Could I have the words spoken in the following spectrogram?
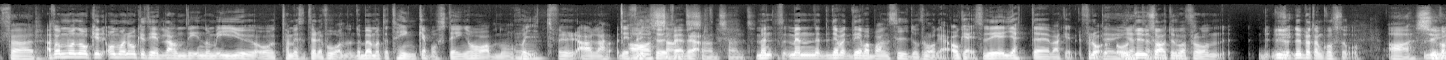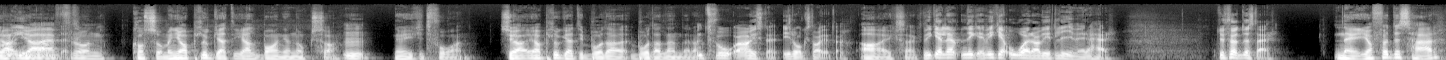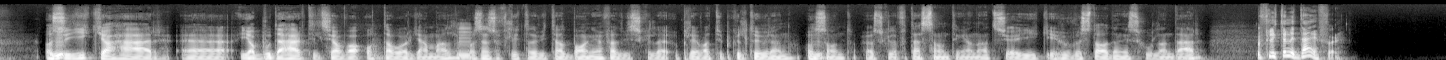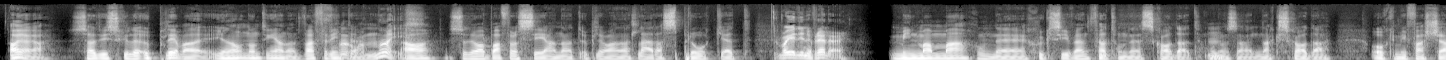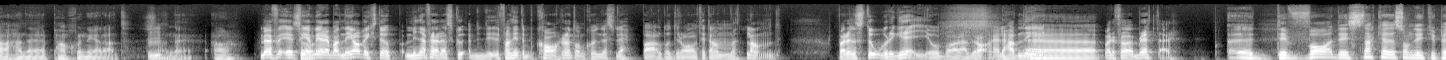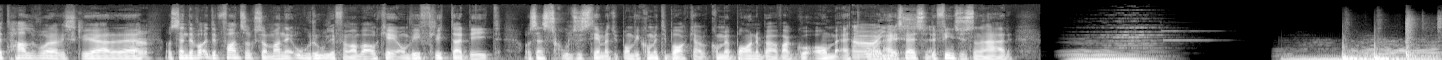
För... Att om, man åker, om man åker till ett land inom EU och tar med sig telefonen, då behöver man inte tänka på att stänga av någon skit, för alla, det är Mm. Ja, sant, överallt. sant, sant. Men, men det, var, det var bara en sidofråga. Okej, så det är jättevackert. Förlåt. Är och du sa att du jättevackert. var från... Du, du pratade om Kosovo. Ja, så Du jag, jag är från Kosovo, men jag har pluggat i Albanien också. Mm. När jag gick i tvåan. Så jag, jag har pluggat i båda, båda länderna. Två, ja, just det. I lågstadiet. Ja. Ja, exakt. Vilka, vilka år av ditt liv är det här? Du föddes där? Nej, jag föddes här. Och Mm. så gick jag här, eh, jag bodde här tills jag var åtta år gammal. Mm. Och sen så flyttade vi till Albanien för att vi skulle uppleva typ kulturen och Mm. sånt. Och jag skulle få testa någonting annat. Så jag gick i huvudstaden i skolan där. Flyttade ni därför? Ja, ja, ja. Så att vi skulle uppleva you know, någonting annat. Varför inte? Fan, vad nice. Ja, så det var bara för att se annat, uppleva annat, lära språket. Vad är dina föräldrar? Min mamma, hon är sjukskriven för att hon är skadad. Hon har en nackskada. Och min farsa, han är pensionerad. Han är, ja. Men för, för Så- jag menar bara, när jag växte upp, mina föräldrar, det fanns inte på kartan att de kunde släppa allt och dra till ett annat land. Var det en stor grej att bara dra? Eller hade ni, Eh, var det förberett där? Eh, Det, var, det snackades om det i typ ett halvår att vi skulle göra det. Och sen det, var, det fanns också, man är orolig för man bara okej om vi flyttar dit och sen skolsystemet, typ om vi kommer tillbaka kommer barnen behöva gå om ett Ja, år här i Sverige. Så det. finns ju såna här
